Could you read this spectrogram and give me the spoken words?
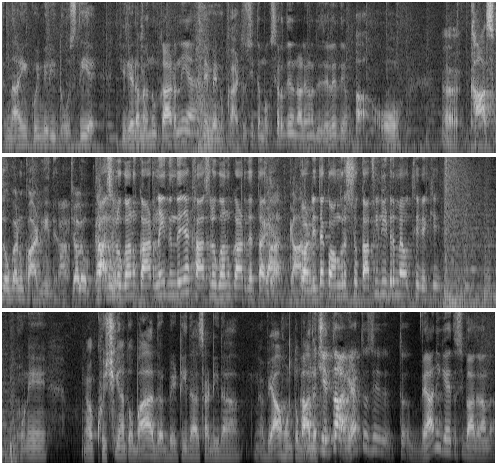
ਤੇ ਨਾ ਹੀ ਕੋਈ ਮੇਰੀ ਦੋਸਤੀ ਹੈ ਕਿ ਜਿਹੜਾ ਮੈਂ ਤੁਹਾਨੂੰ ਕਾਰਡ ਨਹੀਂ ਆਇਆ? ਨਹੀਂ ਮੈਨੂੰ ਕਾਰਡ ਤੁਸੀਂ ਤਾਂ ਮੁਕਤਸਰ ਦੇ ਹੋ, ਨਾਲੇ ਉਹਨਾਂ ਦੇ ਜ਼ਿਲ੍ਹੇ ਦੇ ਹੋ। ਹਾਂ ਉਹ ਖਾਸ ਲੋਕਾਂ ਨੂੰ ਕਾਰਡ ਨਹੀਂ ਦੇਣਾ ਚਲੋ ਖਾਸ ਲੋਕਾਂ ਨੂੰ ਕਾਰਡ ਨਹੀਂ ਦਿੰਦੇ ਜਾਂ ਖਾਸ ਲੋਕਾਂ ਨੂੰ ਕਾਰਡ ਦਿੱਤਾ ਗਿਆ? ਤੁਹਾਡੀ ਤਾਂ ਕਾਂਗਰਸ ਚੋਂ ਕਾਫੀ ਲੀਡਰ ਮੈਂ ਉੱਥੇ ਵੇਖੇ। ਹੁਣੇ ਖੁਸ਼ੀਆਂ ਤੋਂ ਬਾਅਦ ਬੇਟੀ ਦਾ ਸਾਡੀ ਦਾ ਵਿਆਹ ਹੋਣ ਤੋਂ ਬਾਅਦ ਚੇਤਾ ਆ ਗਿਆ ਤੁਸੀਂ ਵਿਆਹ ਨਹੀਂ ਗਏ ਤੁਸੀਂ ਬਾਦਲਾਂ ਦਾ?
